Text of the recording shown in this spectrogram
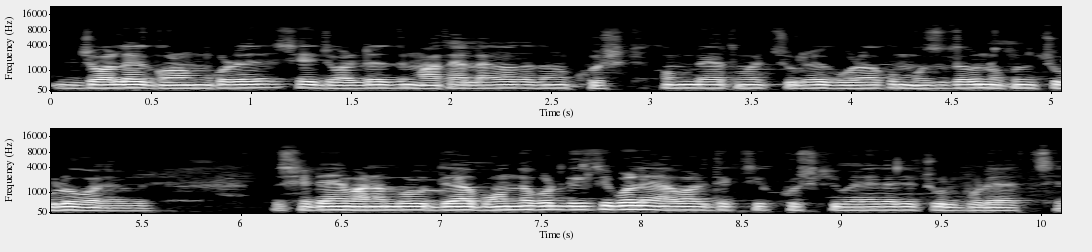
জলে গরম করে সেই জলটা যদি মাথায় লাগাও তাহলে তোমার খুশকি কমবে আর তোমার চুলের গোড়া খুব মজবুত হবে, নতুন চুলও গজাবে। তো সেটা আমি বানাবো দেওয়া বন্ধ করে দিয়েছি বলে আবার দেখছি খুশকি বেড়ে গেছে, চুল পড়ে যাচ্ছে।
